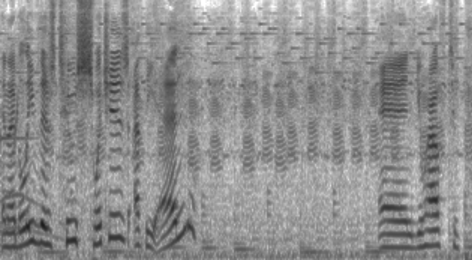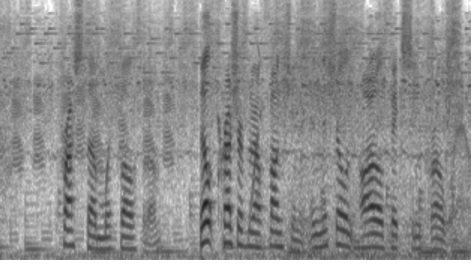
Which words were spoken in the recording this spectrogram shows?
And I believe there's two switches at the end. And you have to press them with both of them. Belt Crusher malfunction. Initial auto-fixing program.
